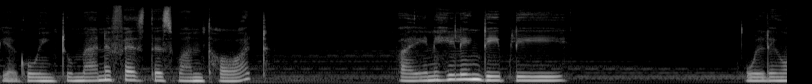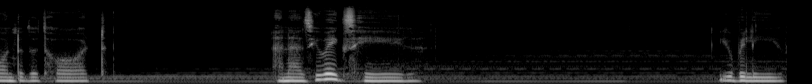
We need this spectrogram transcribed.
We are going to manifest this one thought by inhaling deeply, holding on to the thought, and as you exhale, you believe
